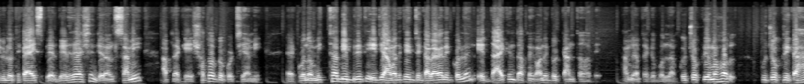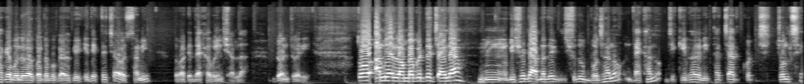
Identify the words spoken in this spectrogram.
এগুলো থেকে আইএসপিআর বের হয়ে আসেন জেনারেল সামি। আপনাকে সতর্ক করছি আমি। কোনো মিথ্যা বিবৃতি, এই যে আমাদেরকে যে গালাগালি করলেন, এর দায় কিন্তু আপনাকে অনেক দূর টানতে হবে। আমি আপনাকে বললাম, কুচক্রি মহল, কুচক্রি কাহাকে বলে বা কত প্রকার কি দেখতে চাও, সামি? তোমাকে দেখাবো ইনশাল্লাহ ডোন্ট ওয়ারি তো আমি আর লম্বা করতে চাই না। বিষয়টা আপনাদের শুধু বোঝানো, দেখানো যে কীভাবে মিথ্যাচার চলছে।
